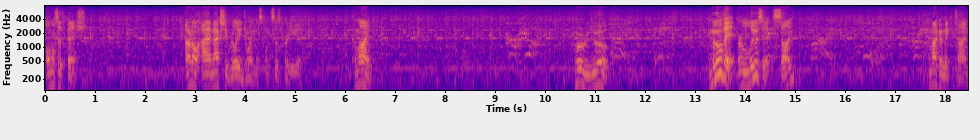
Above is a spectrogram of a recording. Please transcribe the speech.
Almost at the finish. I don't know. I'm actually really enjoying this one. This is pretty good. Come on. Hurry up. Move it or lose it, son. I'm not gonna make the time.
